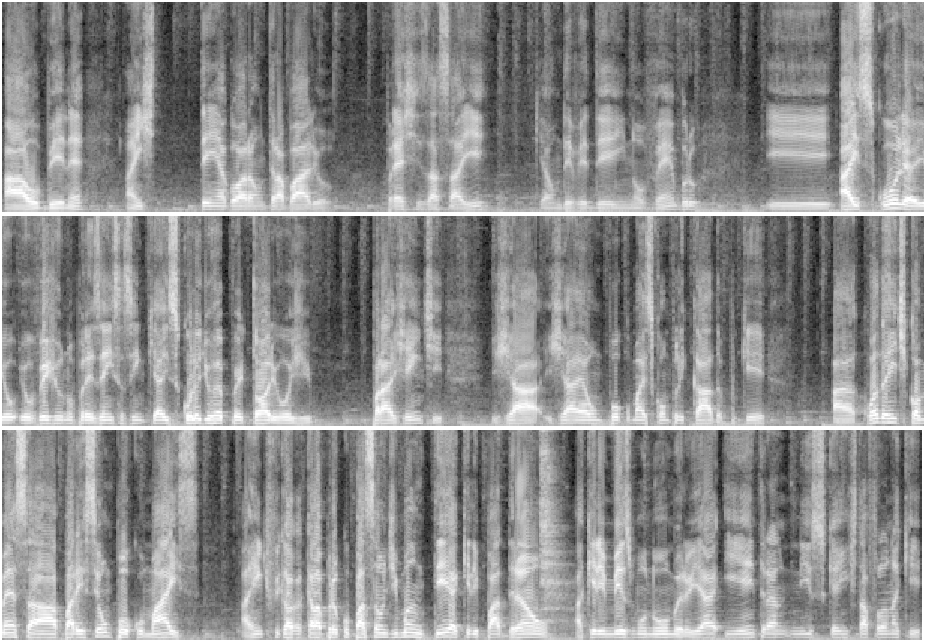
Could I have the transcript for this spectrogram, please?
A ou B, né? A gente tem agora um trabalho prestes a sair, que é um DVD em novembro. E a escolha, eu, eu vejo no presença assim que a escolha de um repertório hoje pra gente já, já é um pouco mais complicada, porque a, quando a gente começa a aparecer um pouco mais, a gente fica com aquela preocupação de manter aquele padrão, aquele mesmo número, e, a, e entra nisso que a gente está falando aqui.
